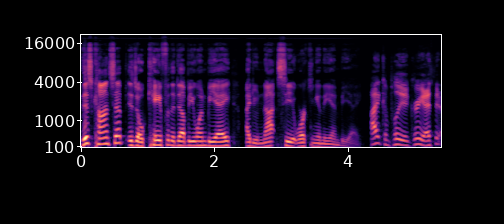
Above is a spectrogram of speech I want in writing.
this concept is okay for the WNBA. I do not see it working in the NBA. I completely agree. I think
